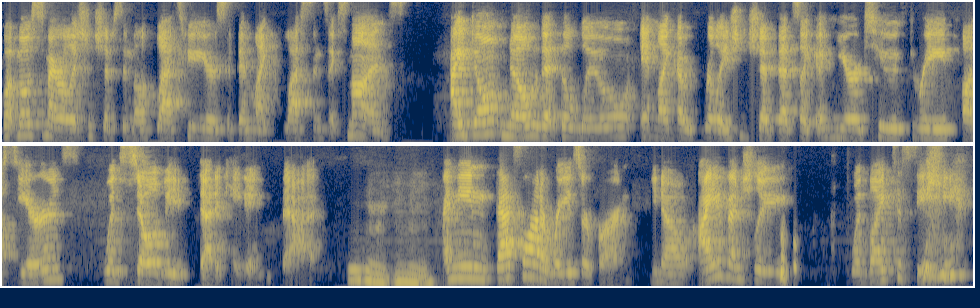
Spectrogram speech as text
but most of my relationships in the last few years have been like less than six months. I don't know that the Lou in like a relationship that's like a year, two, three plus years would still be dedicating that. Mm-hmm, I mean, that's a lot of razor burn. You know, I eventually would like to see,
